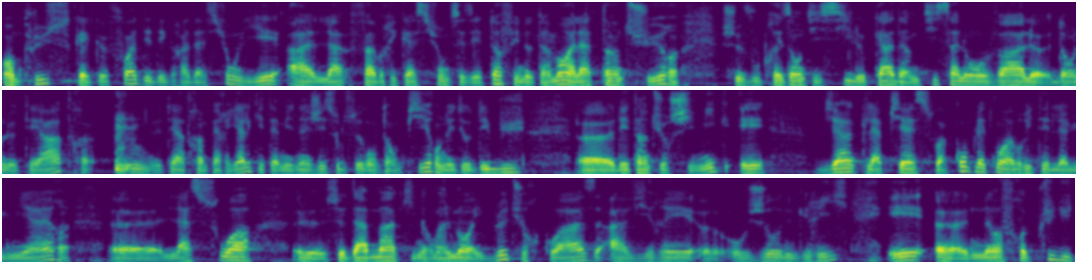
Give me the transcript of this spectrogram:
en plus quelquefois des dégradations liées à la fabrication de ces étoffes et notamment à la teinture. Je vous présente ici le cas d'un petit salon ovale dans le théâtre, le théâtre impérial qui est aménagé sous le Second Empire. On était au début euh, des teintures chimiques et bien que la pièce soit complètement abritée de la lumière, euh, la soie, euh, ce damas qui normalement est bleu turquoise, a viré euh, au jaune gris et n'offre plus,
